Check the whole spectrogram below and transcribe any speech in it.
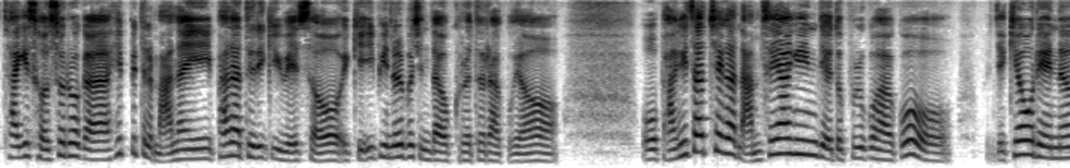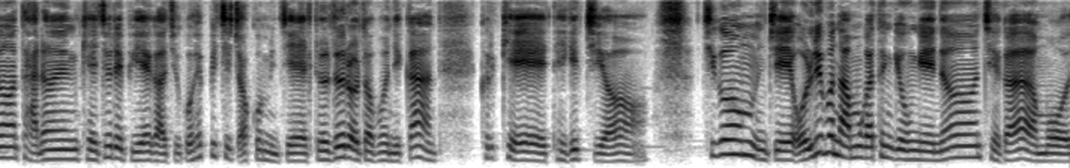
자기 스스로가 햇빛을 많이 받아들이기 위해서 이렇게 잎이 넓어진다고 그러더라고요. 어, 방이 자체가 남서향인데도 불구하고 이제 겨울에는 다른 계절에 비해 가지고 햇빛이 조금 이제 덜 들어오다 보니까 그렇게 되겠지요. 지금 이제 올리브 나무 같은 경우에는 제가 뭐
